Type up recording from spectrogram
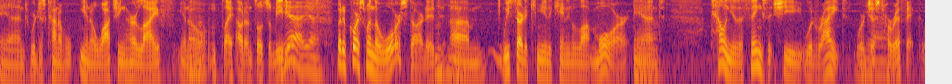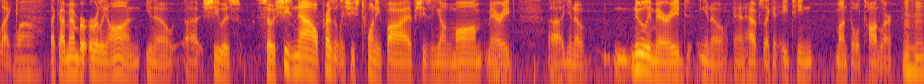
and we're just kind of you know watching her life, you know, play out on social media. Uh-huh. Yeah, yeah. But of course, when the war started, um, we started communicating a lot more, and telling you the things that she would write were just horrific. Like, Wow. like I remember early on, you know, uh, she was so she's now presently she's 25. She's a young mom, married, uh, you know, newly married, you know, and has like an 18 month old toddler. Mm-hmm.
